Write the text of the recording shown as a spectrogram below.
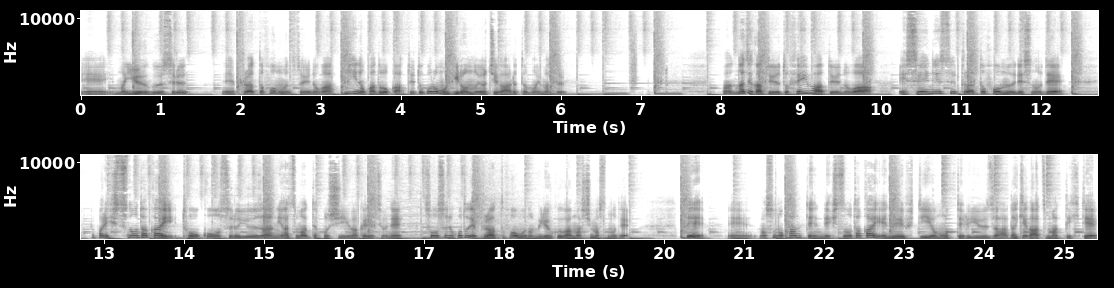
えーまあ、優遇する、えプラットフォームというのがいいのかどうかというところも議論の余地があると思います。まあ、なぜかというと、フェイバーというのは SNS プラットフォームですので、やっぱり質の高い投稿をするユーザーに集まってほしいわけですよね。そうすることでプラットフォームの魅力が増しますので。で、えーまあその観点で質の高い NFT を持っているユーザーだけが集まってきて、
